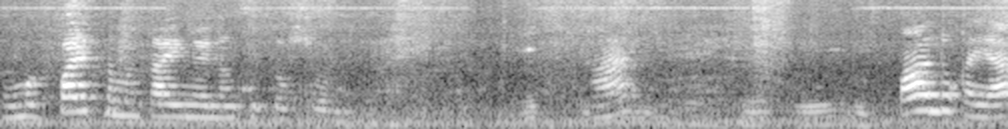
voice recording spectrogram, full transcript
Kung magpalit naman tayo ngayon ng sitwasyon. Ha? Paano kaya?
